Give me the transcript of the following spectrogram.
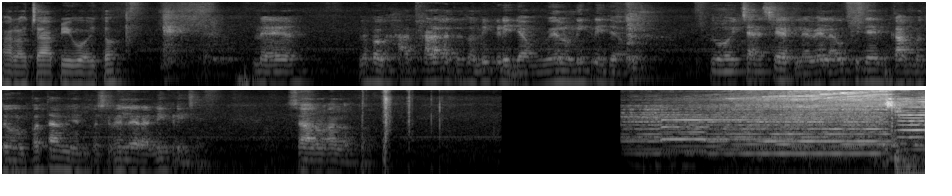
હાલો, ચા પીવું હોય તો. ને લગભગ હાથ સાડા હાથે તો નીકળી જાઉં, વહેલું નીકળી જાઉં. તો વિચાર છે એટલે વહેલા ઉઠી જાય કામ બધું પતાવી અને પછી વહેલેરા નીકળી જાય. સારું, હાલો તો. જય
